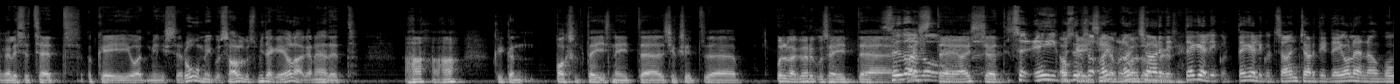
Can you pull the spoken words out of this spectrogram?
aga lihtsalt see, et okei okay,, jõuad mingisse ruumi, kus alguses midagi ei ole, aga näed, et ahah, ahah, kõik on paksult täis neid äh, siukseid äh, põlvekõrguseid äh, Seda kaste no- ja asju, et see ei, kusjuures me kohe Uncharted tegelikult, tegelikult see Uncharted ei ole nagu,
